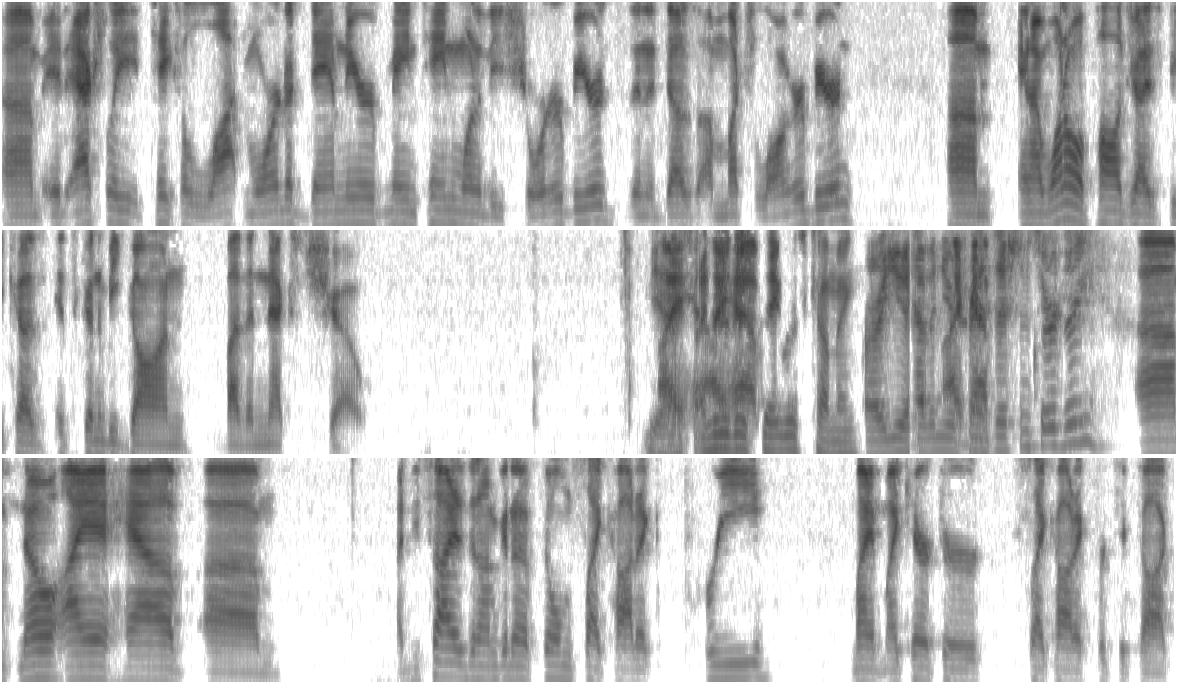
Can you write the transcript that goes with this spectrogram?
Um, it actually takes a lot more to damn near maintain one of these shorter beards than it does a much longer beard. Um, and I want to apologize because it's going to be gone by the next show. Yes, I, I knew this have- day was coming. Are you having your I have- transition surgery? Um, no, I have. Um, I decided that I'm gonna film psychotic pre my my character psychotic for TikTok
